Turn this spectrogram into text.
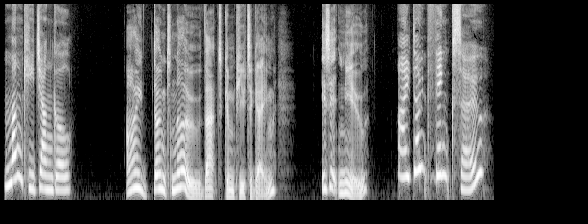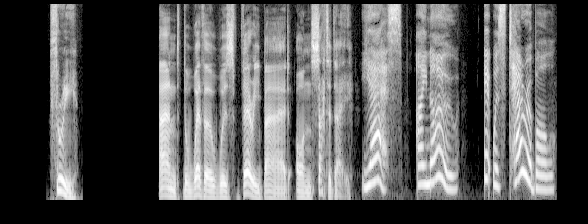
Monkey Jungle. I don't know that computer game. Is it new? I don't think so. 3, And the weather was very bad on Saturday. Yes, I know. It was terrible.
